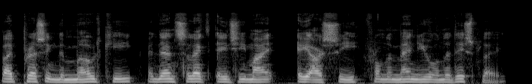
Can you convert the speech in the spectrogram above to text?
by pressing the mode key and then select HDMI ARC from the menu on the display.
